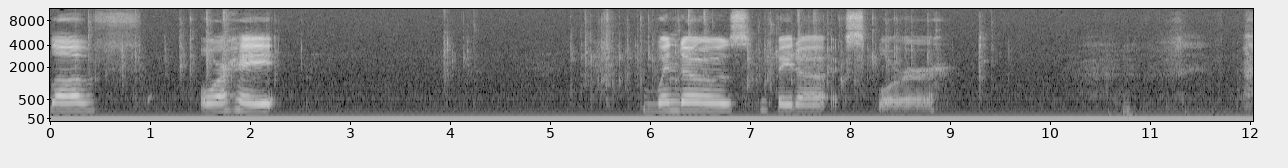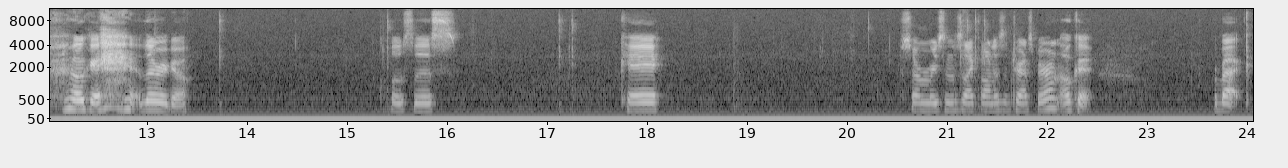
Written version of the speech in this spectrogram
Love or hate Windows Beta Explorer. Okay, there we go. Close this. Okay. For some reason this icon isn't transparent. Okay. We're back.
